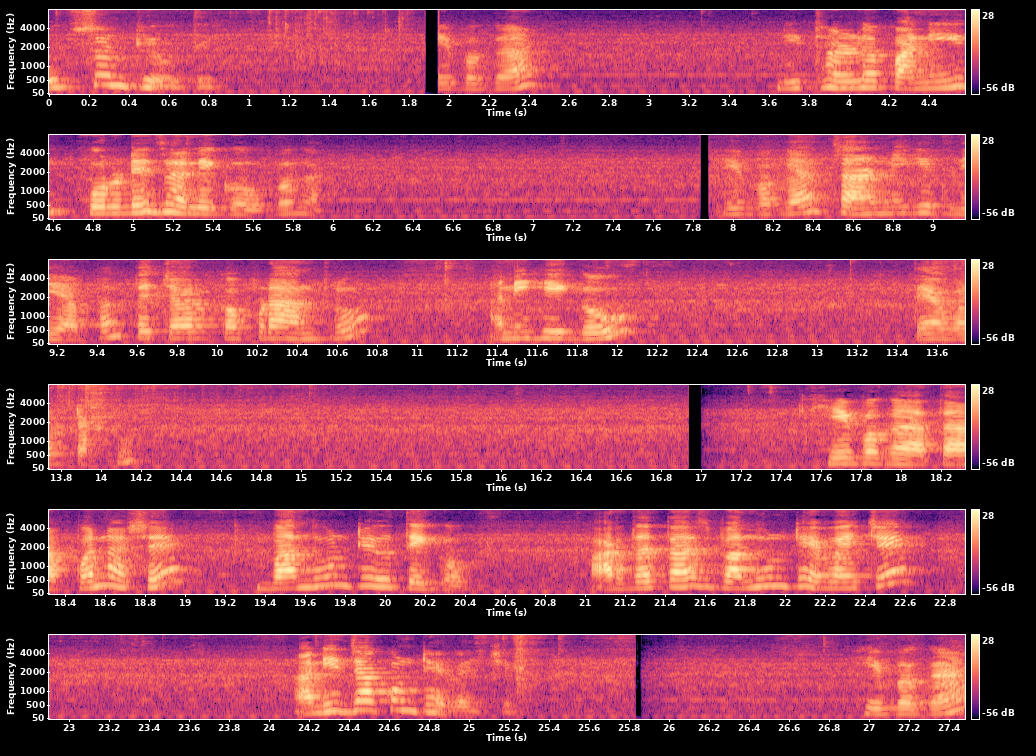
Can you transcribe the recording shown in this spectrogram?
उपसून ठेवते. हे बघा निथळलं पाणी कोरडे झाले गहू बघा. हे बघा चाळणी घेतली आपण. त्याच्यावर कपडा अंथरू आणि हे गहू त्यावर टाकू. हे बघा आता आपण असे बांधून ठेवते गहू. अर्धा तास बांधून ठेवायचे. आणि झाकून ठेवायचे. हे बघा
